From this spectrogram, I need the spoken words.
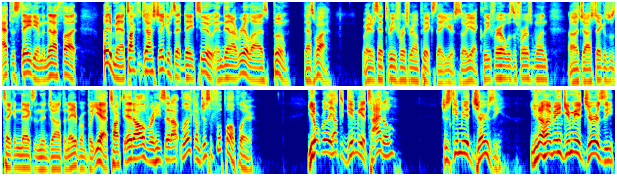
at the stadium, and then I thought, wait a minute, I talked to Josh Jacobs that day too, and then I realized, boom, that's why. Raiders had three first round picks that year. So yeah, Clelin Ferrell was the first one. Uh, Josh Jacobs was taken next, and then Johnathan Abram. But yeah, I talked to Ed Oliver, and he said, "Look, I'm just a football player. You don't really have to give me a title. Just give me a jersey. You know what I mean? Give me a jersey,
